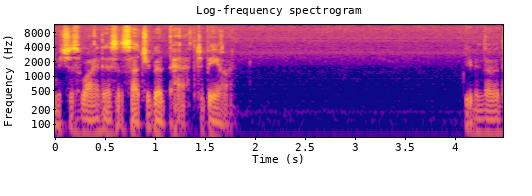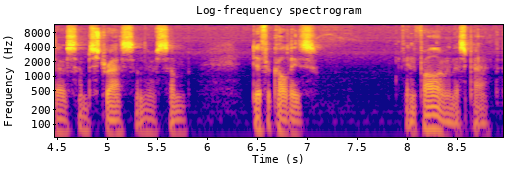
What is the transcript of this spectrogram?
Which is why this is such a good path to be on. Even though there's some stress and there's some difficulties in following this path.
